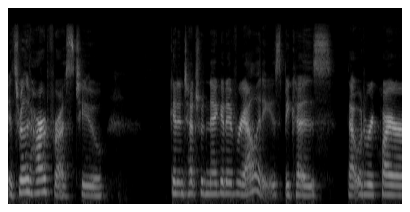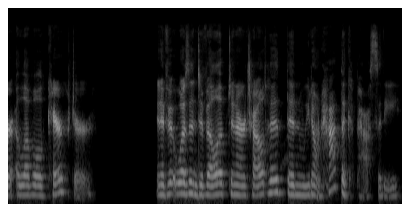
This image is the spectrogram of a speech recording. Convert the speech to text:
It's really hard for us to get in touch with negative realities because that would require a level of character. And if it wasn't developed in our childhood, then we don't have the capacity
